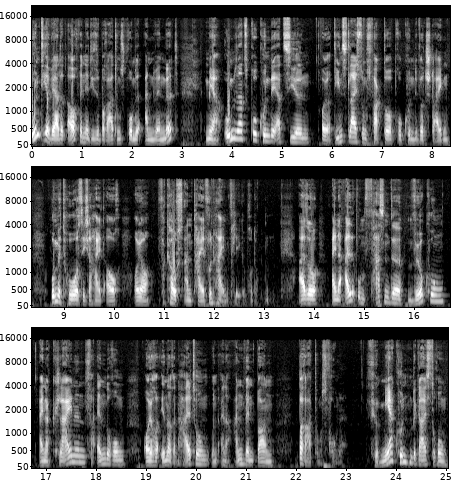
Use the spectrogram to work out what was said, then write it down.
Und ihr werdet auch, wenn ihr diese Beratungsformel anwendet, mehr Umsatz pro Kunde erzielen, euer Dienstleistungsfaktor pro Kunde wird steigen und mit hoher Sicherheit auch euer Verkaufsanteil von Heimpflegeprodukten. Also eine allumfassende Wirkung einer kleinen Veränderung eurer inneren Haltung und einer anwendbaren Beratungsformel. für mehr Kundenbegeisterung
